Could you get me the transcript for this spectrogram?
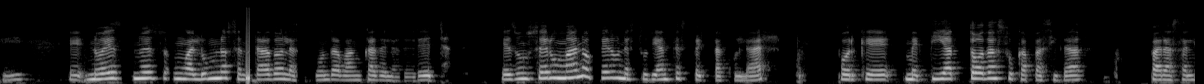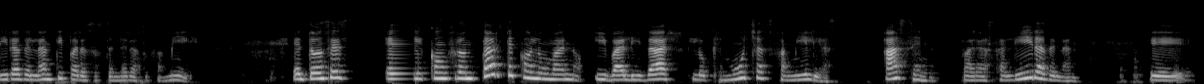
¿sí? Eh, no, es, no es un alumno sentado en la segunda banca de la derecha, es un ser humano que era un estudiante espectacular porque metía toda su capacidad para salir adelante y para sostener a su familia. Entonces, el confrontarte con lo humano y validar lo que muchas familias hacen para salir adelante. Eh,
